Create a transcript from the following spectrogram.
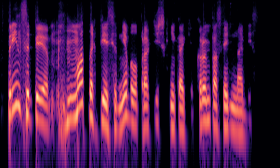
В принципе, матных песен не было практически никаких, кроме последней на бис.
